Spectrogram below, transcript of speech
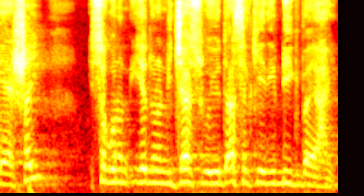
yeeshay isaguna iyaduna nijaas weeyo asalkeedii dhiig bay ahayd.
